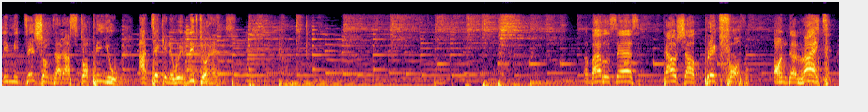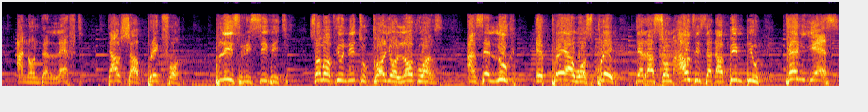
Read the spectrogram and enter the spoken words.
limitations that are stopping you are taken away. Lift your hands. The Bible says, Thou shalt break forth on the right and on the left. Thou shalt break forth. Please receive it. Some of you need to call your loved ones and say, Look, a prayer was prayed. There are some houses that have been built 10 years.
